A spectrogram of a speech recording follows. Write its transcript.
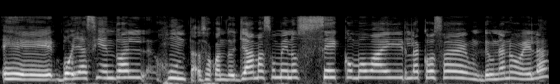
Eh, voy haciendo al junta, o sea, cuando ya más o menos sé cómo va a ir la cosa de una novela,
